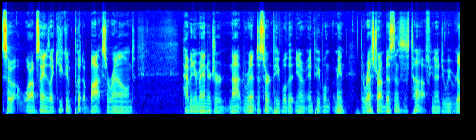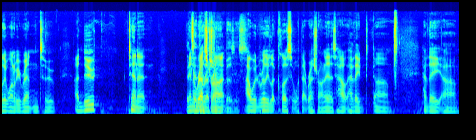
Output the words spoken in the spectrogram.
so what i'm saying is like you can put a box around having your manager not rent to certain people that you know and people i mean the restaurant business is tough you know do we really want to be renting to a new tenant in a the restaurant, business. I would really look close at what that restaurant is. How have they um, have they um,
